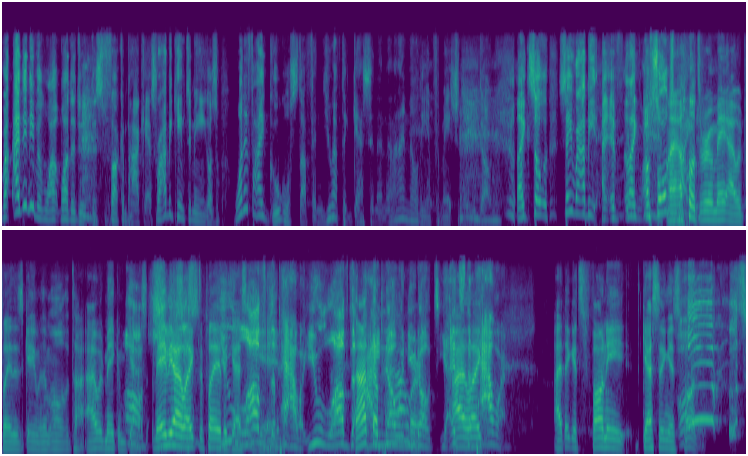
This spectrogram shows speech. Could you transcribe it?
To, I didn't even want, want to do this fucking podcast. Robbie came to me and he goes, "What if I Google stuff and you have to guess it, and then I know the information and you don't?" Like, so say Robbie, if like a song's My playing, old roommate, I would play this game with him all the time. I would make him Oh, guess. Maybe I like to play the game. you love game. the power. You love the. Not the I know and you power. don't. Yeah, it's I the like- power. I think it's funny. Guessing is funny. Oh, who's-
